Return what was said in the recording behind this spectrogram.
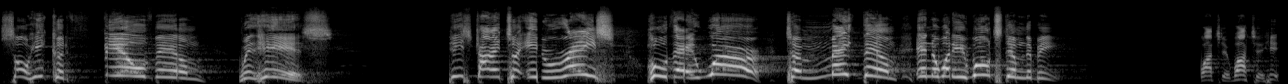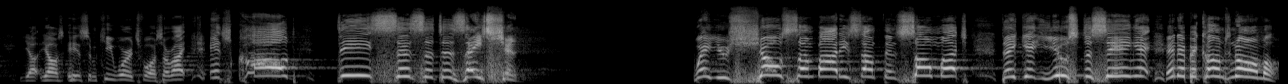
so he could fill them with his. He's trying to erase who they were to make them into what he wants them to be. Watch it, watch it. Here, y'all, y'all, here's some key words for us, all right? It's called desensitization. Where you show somebody something so much they get used to seeing it and it becomes normal.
